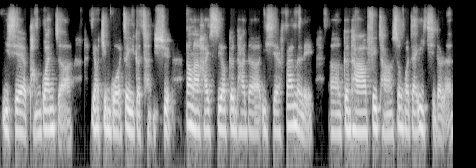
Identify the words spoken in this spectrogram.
一些旁观者，要经过这一个程序，当然还是要跟他的一些 family，呃，跟他非常生活在一起的人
